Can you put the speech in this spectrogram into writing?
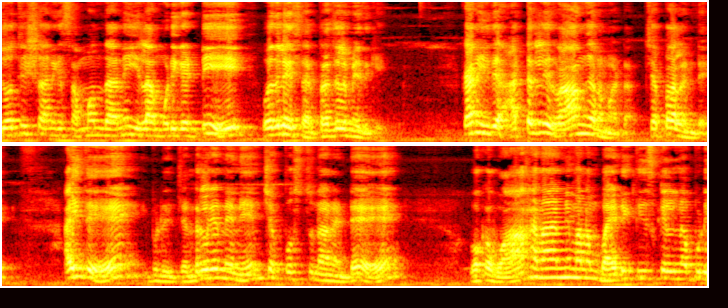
జ్యోతిష్యానికి సంబంధాన్ని ఇలా ముడిగట్టి వదిలేశారు ప్రజల మీదకి. కానీ ఇది అటర్లీ రాంగ్ అనమాట చెప్పాలంటే. అయితే ఇప్పుడు జనరల్గా నేను ఏం చెప్పొస్తున్నానంటే ఒక వాహనాన్ని మనం బయటికి తీసుకెళ్ళినప్పుడు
